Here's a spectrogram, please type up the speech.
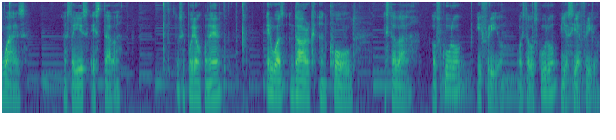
was, hasta ahí es estaba. Entonces podríamos poner it was dark and cold, estaba oscuro y frío, o estaba oscuro y hacía frío.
